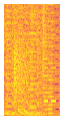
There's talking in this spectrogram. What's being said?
Oh,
